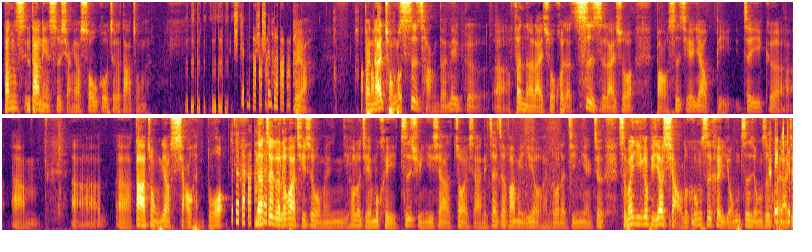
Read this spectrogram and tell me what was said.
当时当年是想要收购这个大众的。嗯嗯，是吗？是吗？对啊。本来从市场的那个呃份额来说，或者市值来说，保时捷要比这一个啊啊呃大众要小很多。那这个的话，其实我们以后的节目可以咨询一下做一下，你在这方面也有很多的经验。就什么一个比较小的公司可以融资，融资回来就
